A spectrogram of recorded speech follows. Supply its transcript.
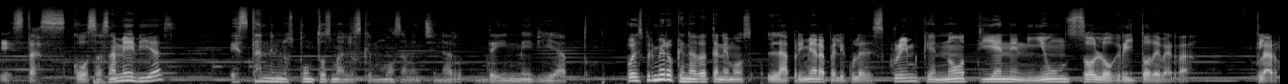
estas cosas a medias están en los puntos malos que vamos a mencionar de inmediato. Pues primero que nada tenemos la primera película de Scream que no tiene ni un solo grito de verdad. Claro,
